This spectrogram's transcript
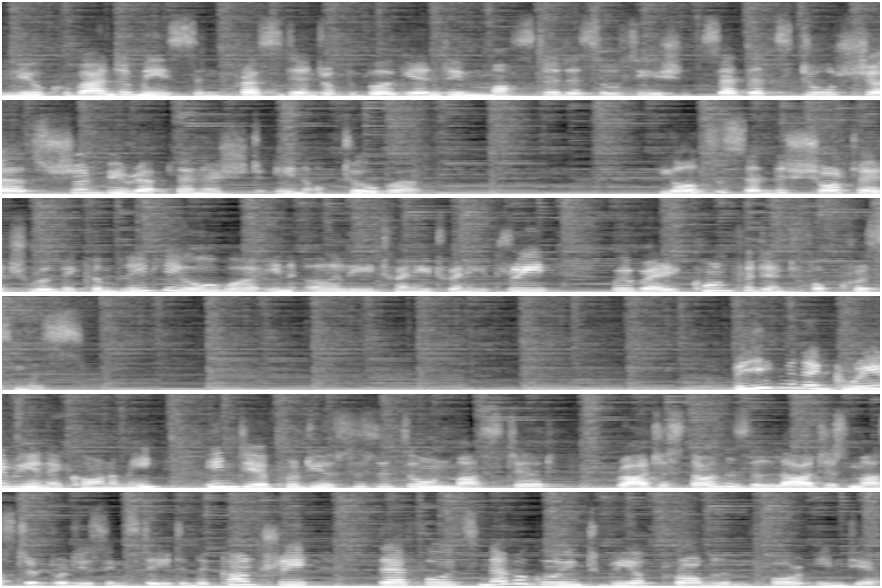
Luc Vandermaesen, president of the Burgundy Mustard Association, said that store shelves should be replenished in October. He also said the shortage will be completely over in early 2023. We're very confident for Christmas. Being an agrarian economy, India produces its own mustard. Rajasthan is the largest mustard producing state in the country, therefore, it's never going to be a problem for India.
